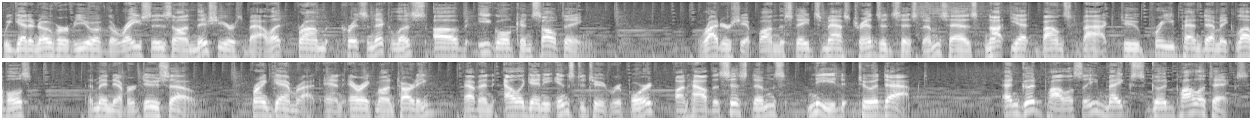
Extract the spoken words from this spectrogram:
We get an overview of the races on this year's ballot from Chris Nicholas of Eagle Consulting. Ridership on the state's mass transit systems has not yet bounced back to pre pandemic levels and may never do so. Frank Gamrat and Eric Montarti have an Allegheny Institute report on how the systems need to adapt. And good policy makes good politics.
